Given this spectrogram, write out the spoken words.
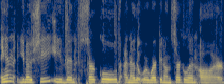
and you know she even circled i know that we're working on circling our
